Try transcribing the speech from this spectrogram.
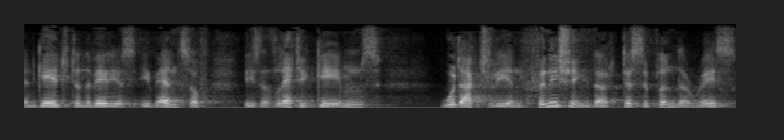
engaged in the various events of these athletic games would actually, in finishing their discipline, their race,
